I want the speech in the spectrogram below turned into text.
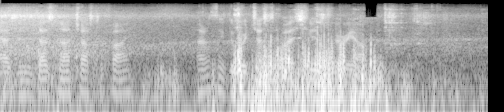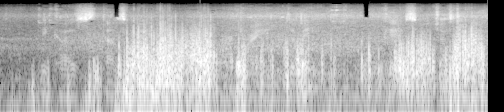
as in does not justify, I don't think the word justify is used very often. Because that's way we're trained to be. Okay, so justify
